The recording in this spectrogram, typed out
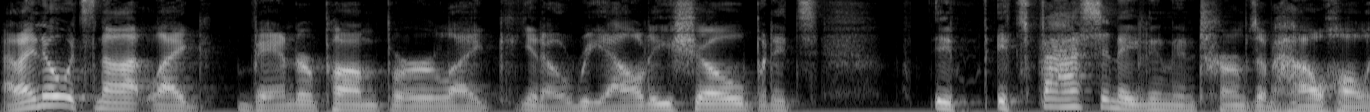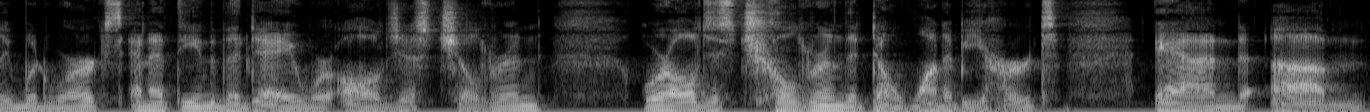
And I know it's not like Vanderpump or like, you know, reality show, but it's it, it's fascinating in terms of how Hollywood works. And at the end of the day, we're all just children. We're all just children that don't want to be hurt. And, um,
